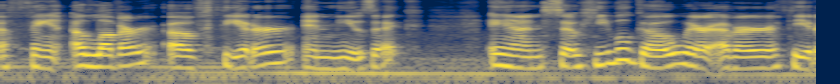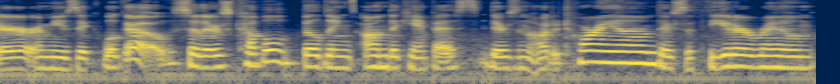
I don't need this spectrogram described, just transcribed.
a fan, a lover of theater and music. And so he will go wherever theater or music will go. So there's a couple buildings on the campus. There's an auditorium, there's a theater room,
